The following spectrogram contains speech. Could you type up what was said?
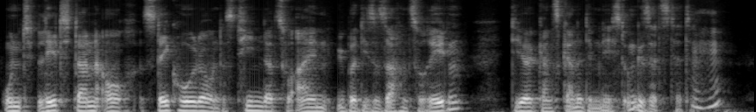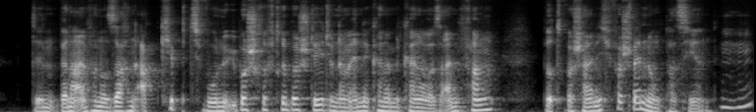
und lädt dann auch Stakeholder und das Team dazu ein, über diese Sachen zu reden, die er ganz gerne demnächst umgesetzt hätte. Mhm. Denn wenn er einfach nur Sachen abkippt, wo eine Überschrift drüber steht und am Ende kann damit keiner was anfangen, wird wahrscheinlich Verschwendung passieren. Mhm.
